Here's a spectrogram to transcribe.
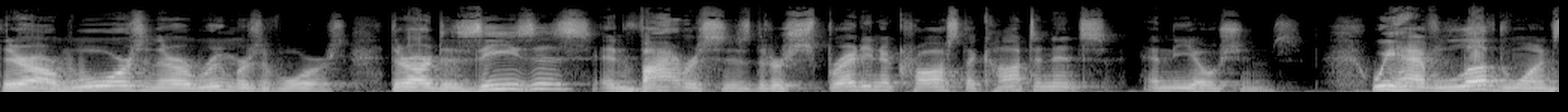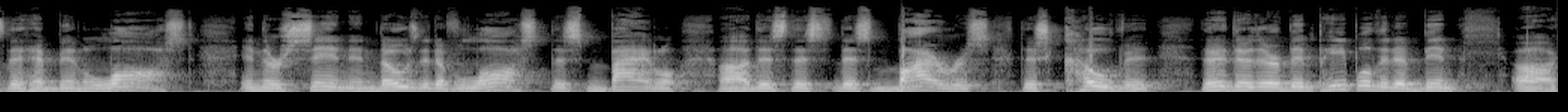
There are wars and there are rumors of wars. There are diseases and viruses that are spreading across the continents and the oceans. We have loved ones that have been lost in their sin and those that have lost this battle, uh, this, this, this virus, this COVID. There, there, there have been people that have been uh,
